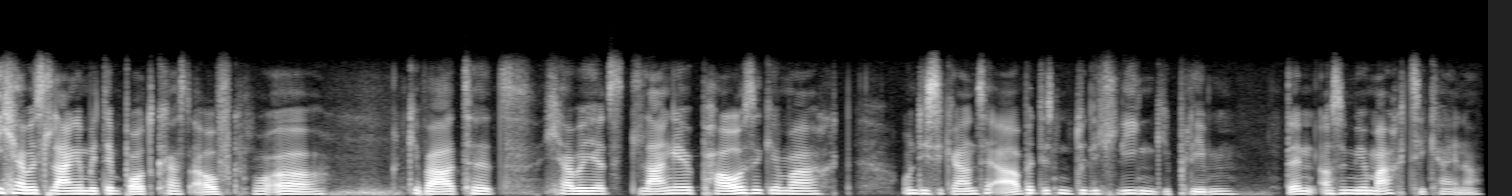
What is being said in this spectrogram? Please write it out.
Ich habe jetzt lange mit dem Podcast aufgewartet. Äh, ich habe jetzt lange Pause gemacht und diese ganze Arbeit ist natürlich liegen geblieben. Denn außer mir macht sie keiner.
